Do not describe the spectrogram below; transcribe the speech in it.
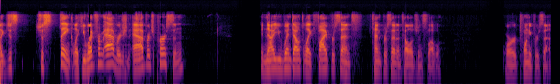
Like just just think like you went from average, an average person, and now you went down to like 5%, 10% intelligence level or 20%.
